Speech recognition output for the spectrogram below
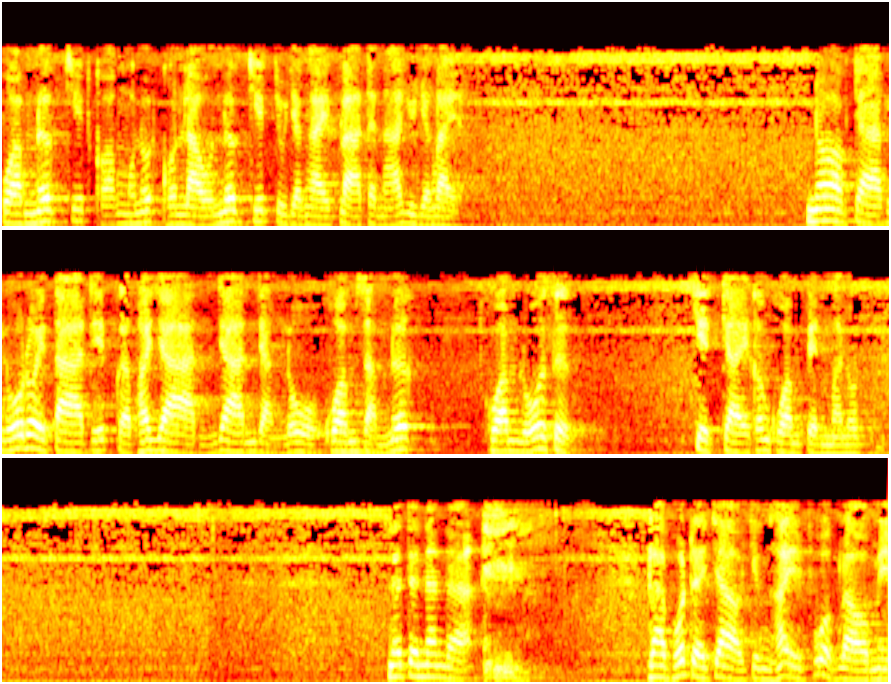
ความนึกคิดของมนุษย์คนเรา นึกคิดอยู่ยังไง ปรารถนาอยู่อย่างไร นอกจากรู้ด้วยตาทิพย์กับพยานญาณอย่างรู้ความสำนึก ความรู้สึก จิตใจของความเป็นมนุษย์ และแต่นั้นอะ พระพุทธเจ้าจึงให้พวกเรามี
